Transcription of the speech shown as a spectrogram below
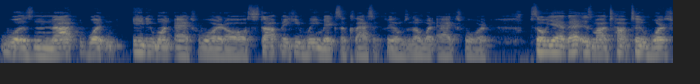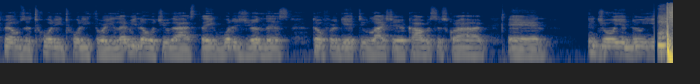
was not what anyone asked for at all. Stop making remakes of classic films no one asked for. So yeah, that is my top 10 worst films of 2023. Let me know what you guys think. What is your list? Don't forget to like, share, comment, subscribe, and enjoy your new year.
